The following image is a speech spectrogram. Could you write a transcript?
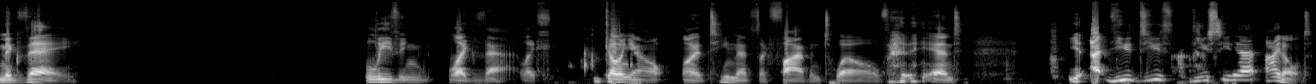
McVay leaving like that, like going out on a team that's like five and twelve, and yeah, do you do you do you see that? I don't.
